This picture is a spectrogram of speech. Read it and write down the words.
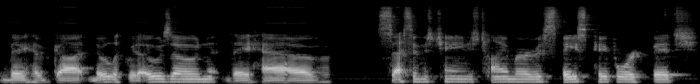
they have got no liquid ozone, they have Sessions change timer, space paperwork bitch.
